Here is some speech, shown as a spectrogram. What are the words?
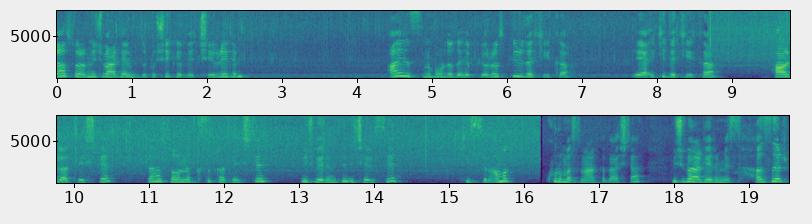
Daha sonra mücverlerimizi bu şekilde çevirelim. Aynısını burada da yapıyoruz. 1 dakika veya 2 dakika harlı ateşte daha sonra kısık ateşte mücverimizin içerisi pişsin ama kurumasın arkadaşlar. Mücverlerimiz hazır.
